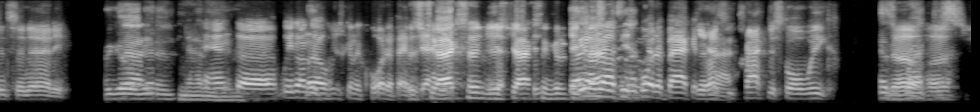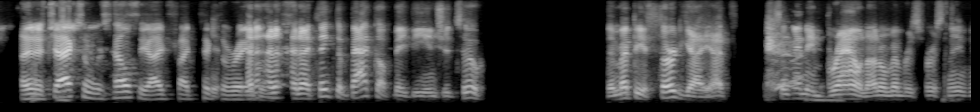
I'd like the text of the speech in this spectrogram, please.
Cincinnati. We go Yeah. again. And uh, we don't know who's going to quarterback. Is Jackson, is Jackson going to We be don't know if he's quarterbacking He hasn't practiced all week. As No, a practice. And if Jackson was healthy, I'd, I'd pick the And, Ravens. and, and I think the backup may be injured too. There might be a third guy. I, some guy named Brown. I don't remember his first name.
